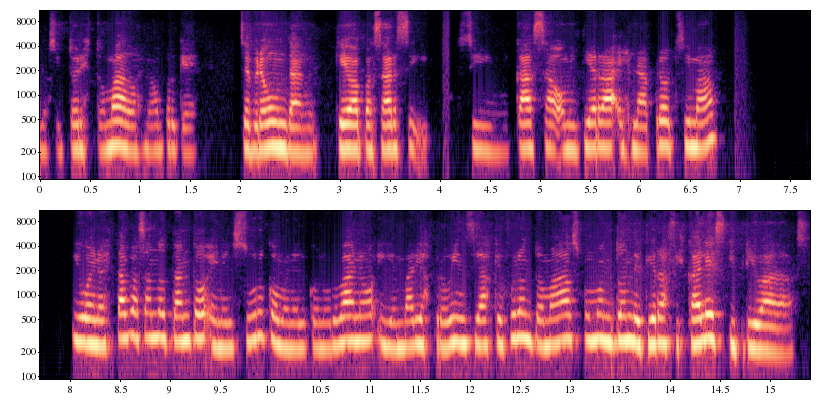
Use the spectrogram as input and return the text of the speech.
los sectores tomados, ¿no? Porque se preguntan qué va a pasar si, si mi casa o mi tierra es la próxima. Y bueno, está pasando tanto en el sur como en el conurbano y en varias provincias que fueron tomadas un montón de tierras fiscales y privadas.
